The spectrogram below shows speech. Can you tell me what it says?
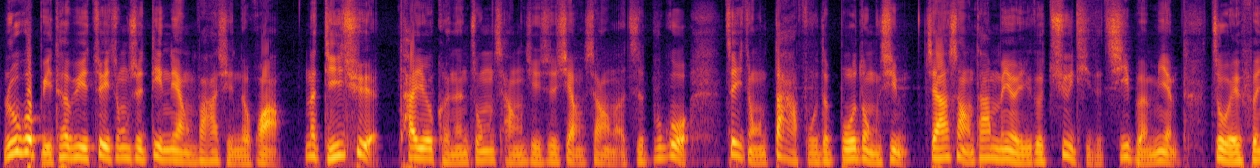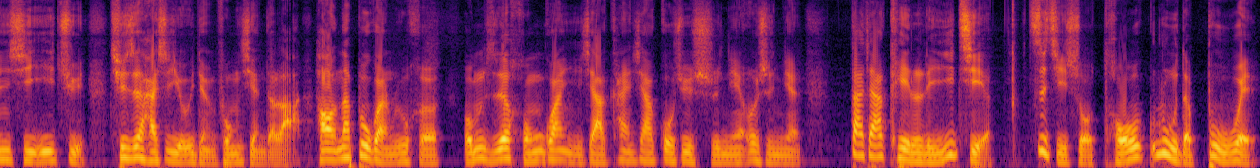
如果比特币最终是定量发行的话，那的确它有可能中长期是向上的。只不过这种大幅的波动性，加上它没有一个具体的基本面作为分析依据，其实还是有一点风险的啦。好，那不管如何，我们只是宏观一下，看一下过去十年、二十年，大家可以理解自己所投入的部位。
